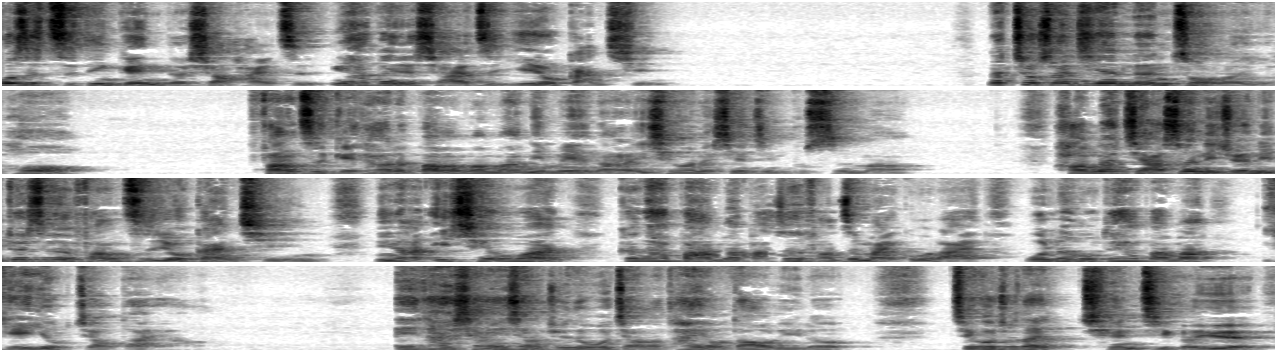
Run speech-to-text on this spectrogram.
或是指定给你的小孩子，因为他跟你的小孩子也有感情。那就算今天人走了以后，房子给他的爸爸妈妈，你们也拿了一千万的现金，不是吗？好，那假设你觉得你对这个房子有感情，你拿一千万跟他爸妈把这个房子买过来，我认为对他爸妈也有交代啊。诶，他想一想，觉得我讲的太有道理了。结果就在前几个月，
